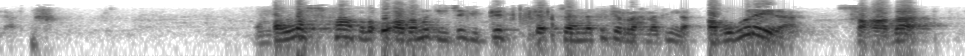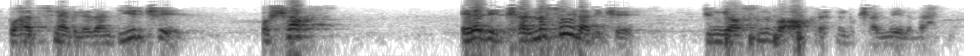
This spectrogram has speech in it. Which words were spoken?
Allah subhanətlə o adamı deyəcək ki, get cənnətə gir rəhmətinlə. Abu Hüreyrə, sahabə bu hədisi nəql edən deyir ki, o şəxs elə bir kəlmə söylədi ki, dünyasını və ahirətini bu kəlmə ilə məhv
